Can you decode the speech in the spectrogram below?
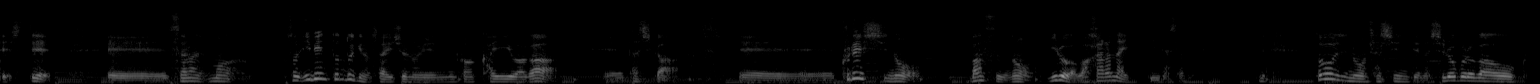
でして、えー、さらにまあそのイベントの時の最初の会話が、えー、確か、えー、呉市のバスの色がわからないって言い出したんですよ。で当時の写真っていうのは白黒が多く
